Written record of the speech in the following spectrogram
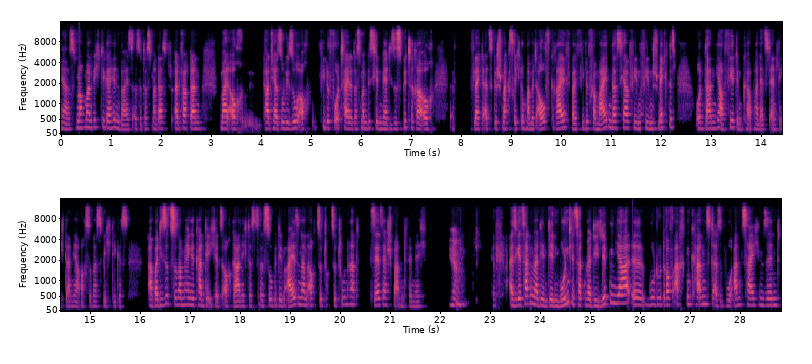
Ja, das ist nochmal ein wichtiger Hinweis. Also, dass man das einfach dann mal auch, hat ja sowieso auch viele Vorteile, dass man ein bisschen mehr dieses Bittere auch äh, vielleicht als Geschmacksrichtung mal mit aufgreift, weil viele vermeiden das ja, vielen, vielen schmeckt es und dann ja, fehlt dem Körper letztendlich dann ja auch so was Wichtiges. Aber diese Zusammenhänge kannte ich jetzt auch gar nicht, dass das so mit dem Eisen dann auch zu, zu tun hat. Sehr, sehr spannend, finde ich. Ja. Also jetzt hatten wir den, den Mund, jetzt hatten wir die Lippen ja, äh, wo du darauf achten kannst, also wo Anzeichen sind.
